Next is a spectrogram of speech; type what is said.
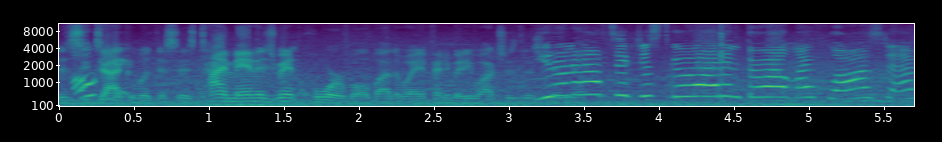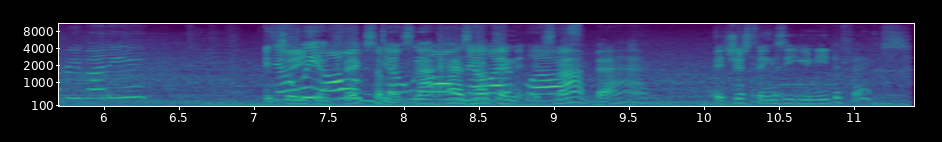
This is Okay. exactly what this is. Time management, horrible, by the way. If anybody watches this, You don't have to just go out and throw out my flaws to everybody. It's don't so we can all- fix them. It's not has nothing. It's not bad. It's just things that you need to fix.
